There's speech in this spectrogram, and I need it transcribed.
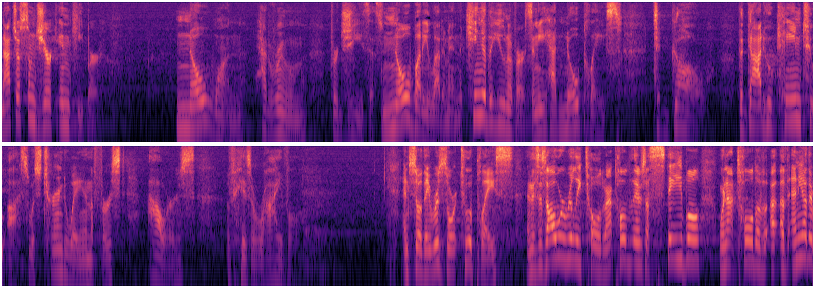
Not just some jerk innkeeper. No one had room for Jesus. Nobody let him in, the king of the universe, and he had no place to go. The God who came to us was turned away in the first hours of his arrival. And so they resort to a place, and this is all we're really told. We're not told there's a stable. We're not told of, of any other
